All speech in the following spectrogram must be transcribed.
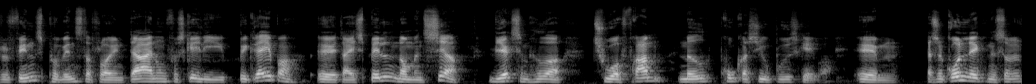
vil findes på venstrefløjen, der er nogle forskellige begreber, øh, der er i spil, når man ser virksomheder ture frem med progressive budskaber. Øhm, altså grundlæggende, så,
